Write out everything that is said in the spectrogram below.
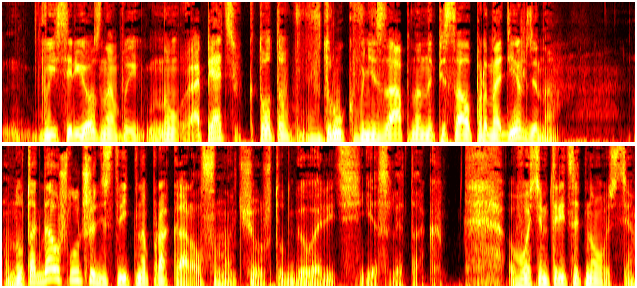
Вы серьезно? Вы, ну, опять кто-то вдруг внезапно написал про Надеждина? Ну, тогда уж лучше действительно про Карлсона. Чего уж тут говорить, если так. 8.30 новости.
